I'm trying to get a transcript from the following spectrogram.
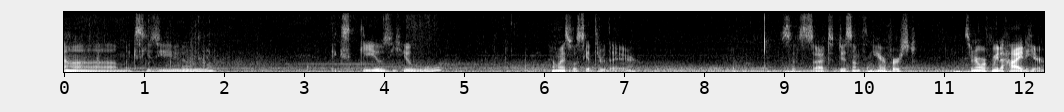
Um, excuse you. Excuse you. How am I supposed to get through there? So, so I have to do something here first? Is there nowhere for me to hide here?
